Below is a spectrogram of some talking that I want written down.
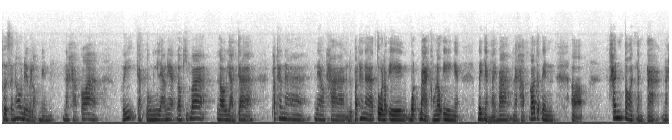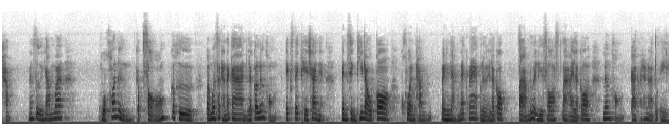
personal development นะครับ ก็ว่าเฮ้ยจากตรงนี้แล้วเนี่ยเราคิดว่าเราอยากจะ พัฒนาแนวทางหรือพัฒนาตัวเราเอง บทบาทของเราเองเนี่ยเป็นอย่างไรบ้างนะครับ ก็จะเป็นขั้นตอนต่างๆนะครับ หนังสือย้ำว่าหัวข้อ 1 กับ 2 ก็คือประเมินสถานการณ์ แล้วก็เรื่องของ expectation เนี่ยเป็นสิ่งที่เราก็ควรทำเป็นอย่างแรก ๆ เลย แล้วก็ตามด้วย resource style แล้วก็เรื่องของการพัฒนาตัวเอง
